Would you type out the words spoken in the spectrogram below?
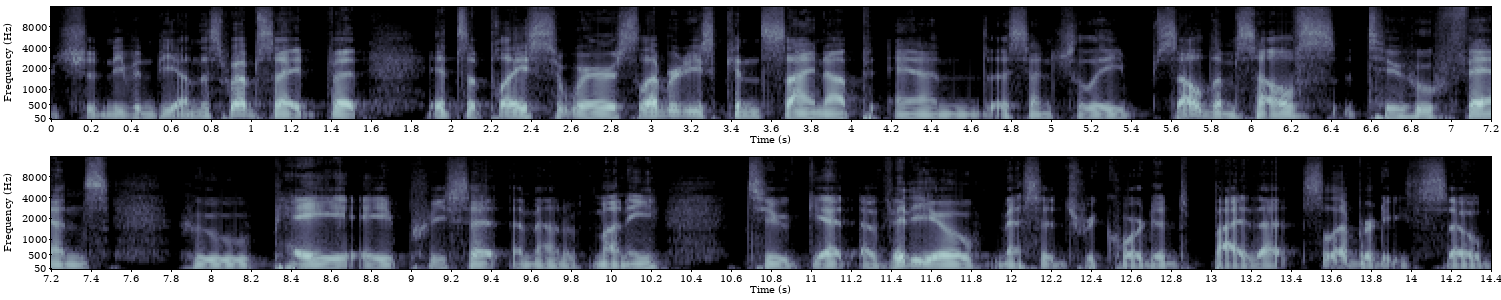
shouldn't even be on this website. But it's a place where celebrities can sign up and essentially sell themselves to fans who pay a preset amount of money to get a video message recorded by that celebrity. So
